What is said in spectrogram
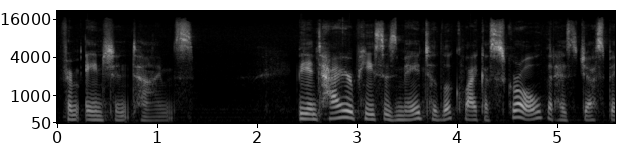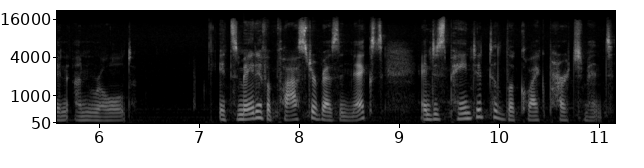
from ancient times. The entire piece is made to look like a scroll that has just been unrolled. It's made of a plaster resin mix and is painted to look like parchment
